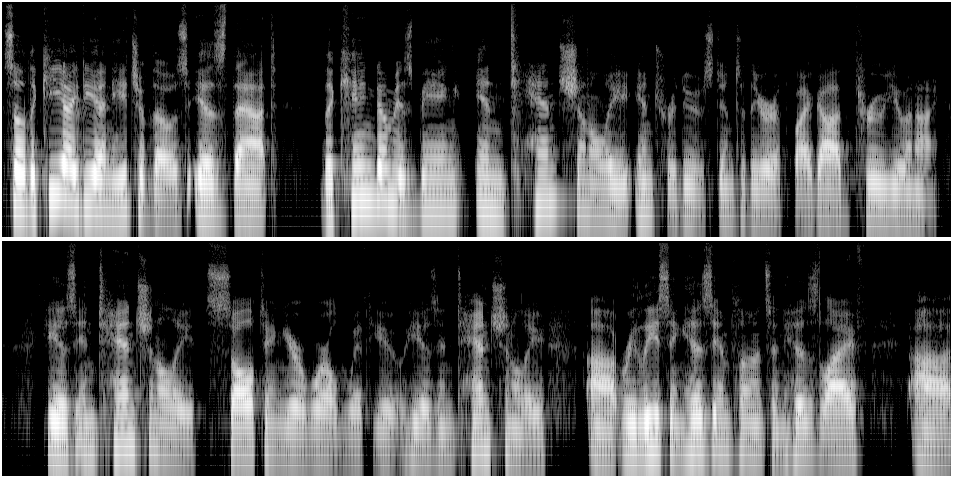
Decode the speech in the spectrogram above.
So the key idea in each of those is that the kingdom is being intentionally introduced into the earth by God through you and I. He is intentionally salting your world with you. He is intentionally uh, releasing His influence and His life uh,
